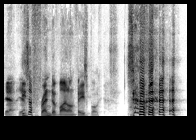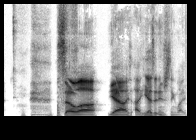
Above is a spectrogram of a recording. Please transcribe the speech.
Yeah. Yeah. he's a friend of mine on Facebook. so uh yeah, I, I- he has an interesting life,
